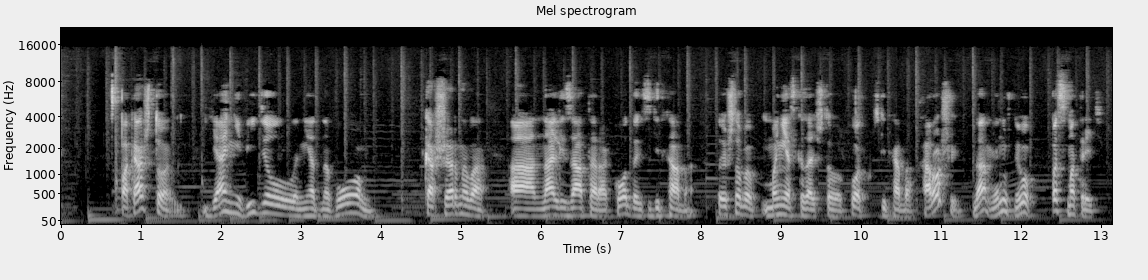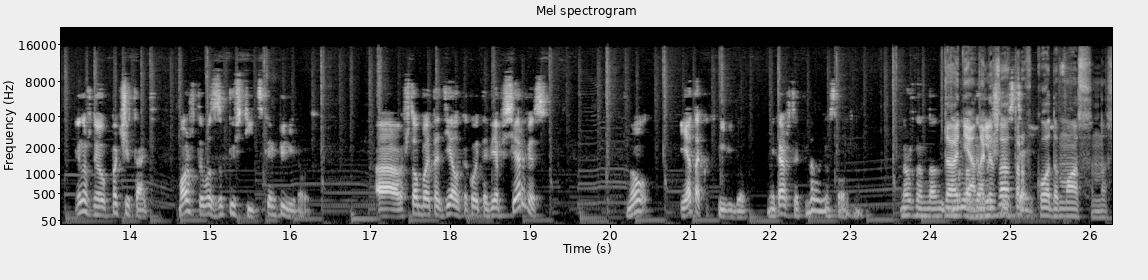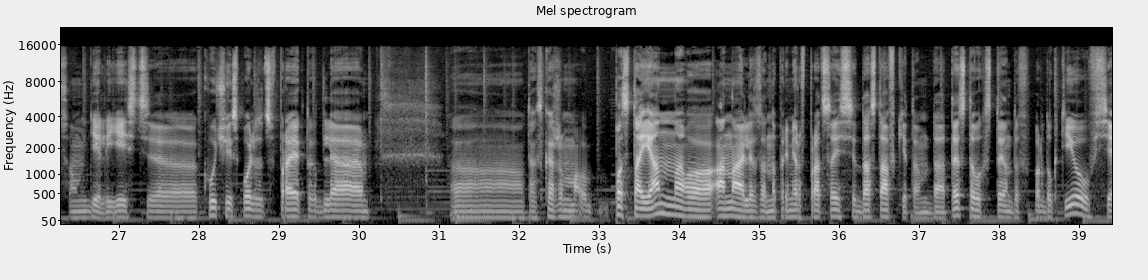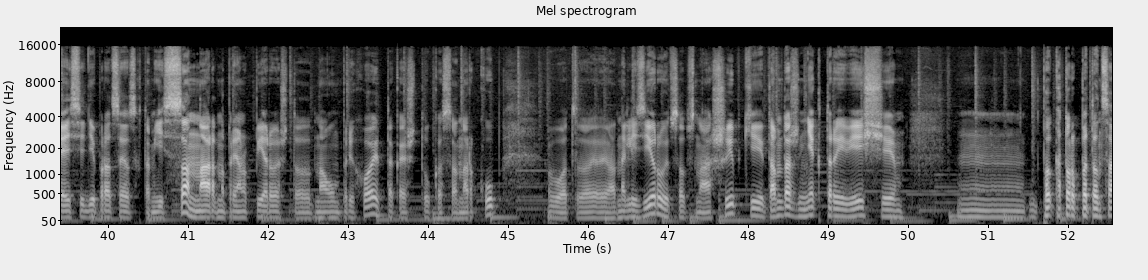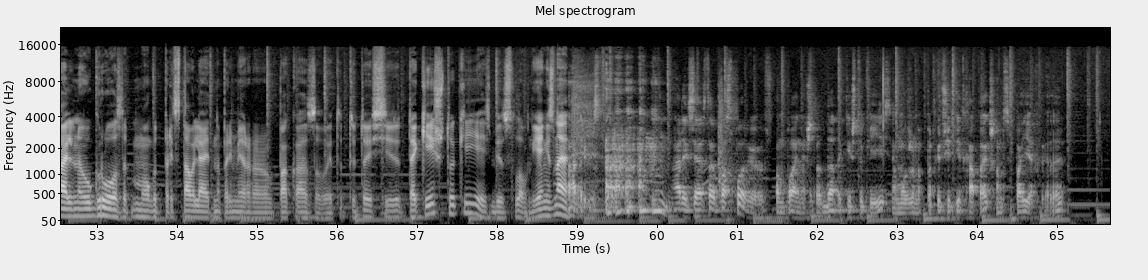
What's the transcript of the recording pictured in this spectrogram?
пока что я не видел ни одного кошерного анализатора кода из GitHub. То есть, чтобы мне сказать, что код с GitHub хороший, да, мне нужно его посмотреть, мне нужно его почитать, может его запустить, скомпилировать. А чтобы это делал какой-то веб-сервис, ну, я так как не видел. Мне кажется, это довольно сложно. Нужно на, да, не, анализаторов кода масса на самом деле. Есть э, куча используется в проектах для, э, так скажем, постоянного анализа, например, в процессе доставки там, до тестовых стендов и продуктивов в CI-CD процессах. Там есть Sonar, например, первое, что на ум приходит, такая штука, Sonar Cube. Вот, э, анализирует, собственно, ошибки. Там даже некоторые вещи которые потенциальные угрозы могут представлять, например, показывает. То, то есть э, такие штуки есть, безусловно. Я не знаю. Алекс, я с тобой поспорю в том плане, что да, такие штуки есть, мы можем подключить GitHub Actions и поехали, да?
